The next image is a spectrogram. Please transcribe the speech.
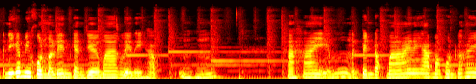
อันนี้ก็มีคนมาเล่นกันเยอะมากเลยนะครับ อือหือมาให้มเหมือนเป็นดอกไม้นะครับ บางคนก็ให้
